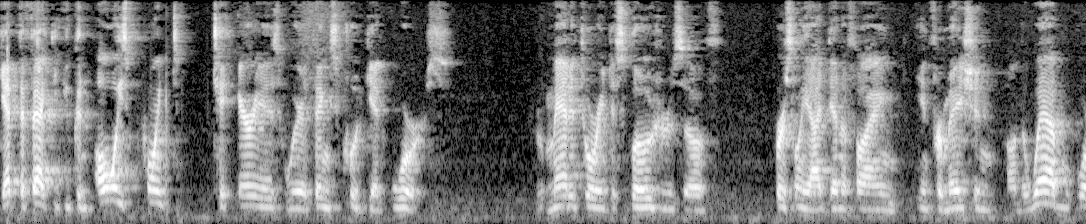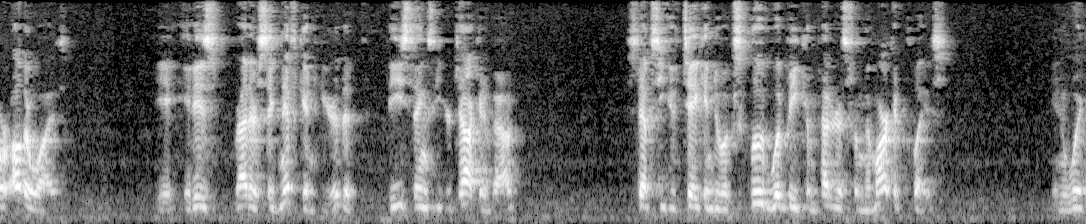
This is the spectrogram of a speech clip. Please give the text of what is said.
get the fact that you can always point to areas where things could get worse. Mandatory disclosures of personally identifying information on the web or otherwise. it, it is rather significant here that these things that you're talking about, steps that you've taken to exclude would-be competitors from the marketplace, in, which,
